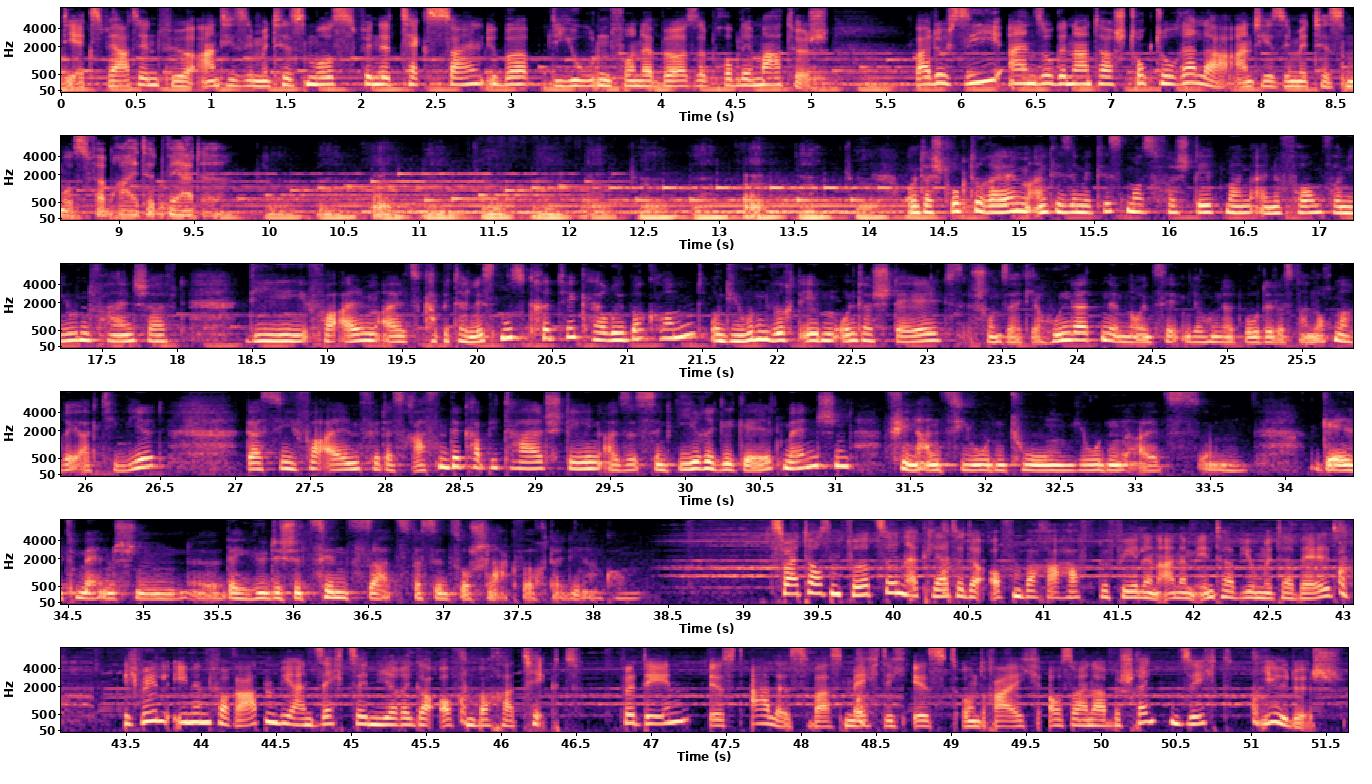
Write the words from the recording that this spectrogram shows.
Die Expertin für Antisemitismus findet Textzeilen über die Juden von der Börse problematisch, weil durch sie ein sogenannter struktureller Antisemitismus verbreitet werde. Unter strukturellem Antisemitismus versteht man eine Form von Judenfeindschaft, die vor allem als Kapitalismuskritik herüberkommt. Und Juden wird eben unterstellt, schon seit Jahrhunderten, im 19. Jahrhundert wurde das dann nochmal reaktiviert, dass sie vor allem für das raffende Kapital stehen. Also es sind gierige Geldmenschen, Finanzjudentum, Juden als ähm, Geldmenschen, äh, der jüdische Zinssatz, das sind so Schlagwörter, die dann kommen. 2014 erklärte der Offenbacher Haftbefehl in einem Interview mit der Welt, ich will Ihnen verraten, wie ein 16-jähriger Offenbacher tickt. Für den ist alles, was mächtig ist und reich, aus seiner beschränkten Sicht jüdisch.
